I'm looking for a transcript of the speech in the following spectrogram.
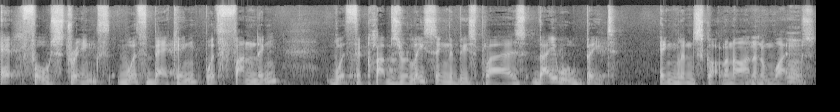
at full strength, with backing, with funding, with the clubs releasing the best players, they will beat England, Scotland, Ireland, and Wales.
